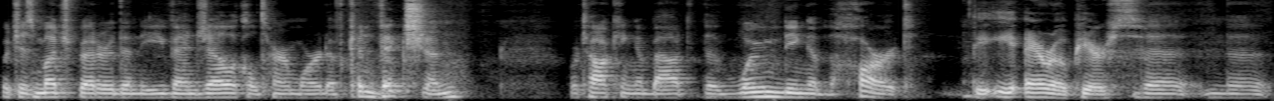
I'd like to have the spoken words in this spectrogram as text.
which is much better than the evangelical term word of conviction. We're talking about the wounding of the heart, The arrow pierce. the the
